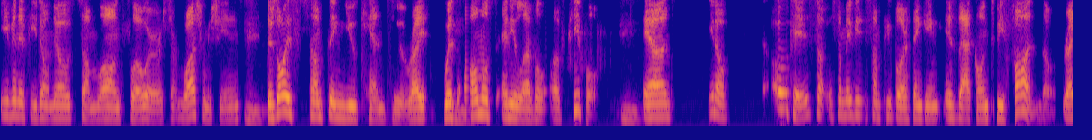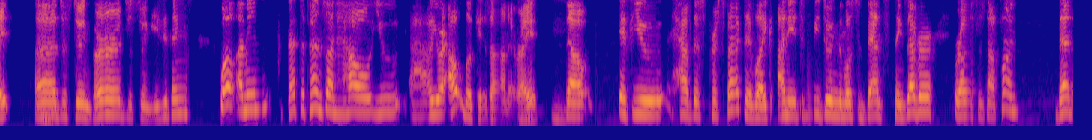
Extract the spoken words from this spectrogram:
even if you don't know some long flow or certain washing machines, mm. there's always something you can do, right? With mm. almost any level of people. Mm. And, you know, okay, so so maybe some people are thinking, is that going to be fun though, right? Uh, mm. just doing bird, just doing easy things. Well, I mean, that depends on how you how your outlook is on it right mm-hmm. now if you have this perspective like i need to be doing the most advanced things ever or else it's not fun then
